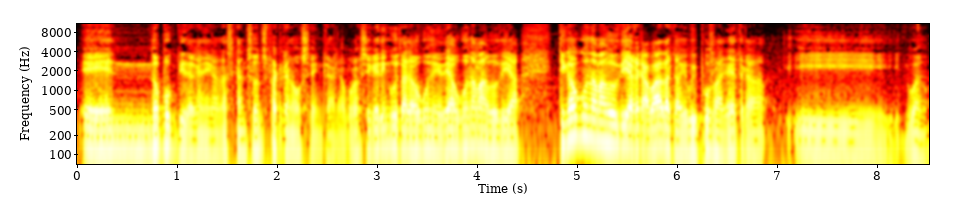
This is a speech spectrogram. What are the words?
Eh, no puc dir de què aniran les cançons perquè no ho sé encara, però sí que he tingut alguna idea, alguna melodia. Tinc alguna melodia gravada que li vull posar lletra i, i bueno,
